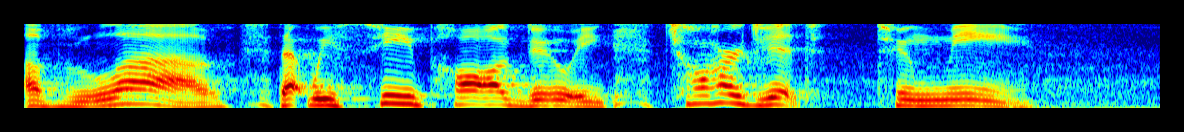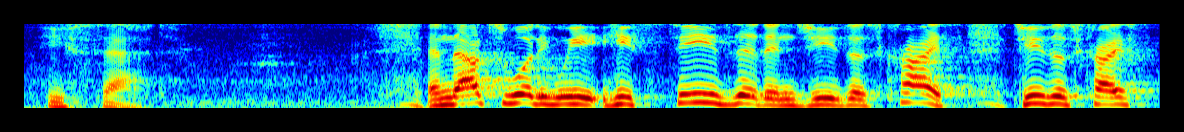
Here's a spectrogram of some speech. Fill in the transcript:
of love that we see Paul doing. Charge it to me, he said. And that's what we, he sees it in Jesus Christ. Jesus Christ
